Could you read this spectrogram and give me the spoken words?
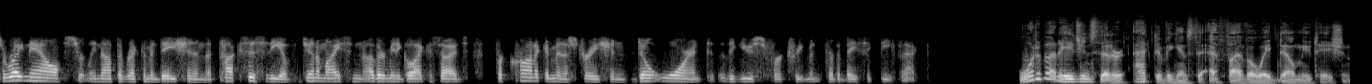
So, right now, certainly not the recommendation, and the toxicity of gentamicin and other aminoglycosides for chronic administration don't warrant the use for treatment for the basic defect. What about agents that are active against the F508del mutation?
